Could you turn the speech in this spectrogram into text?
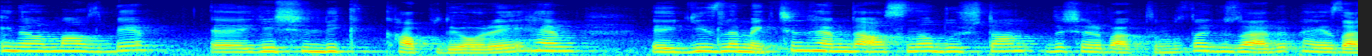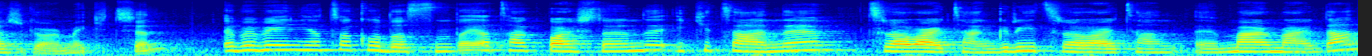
inanılmaz bir e, yeşillik kaplıyor orayı. Hem e, gizlemek için hem de aslında duştan dışarı baktığımızda güzel bir peyzaj görmek için. Ebeveyn yatak odasında yatak başlarında iki tane traverten, gri traverten e, mermerden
